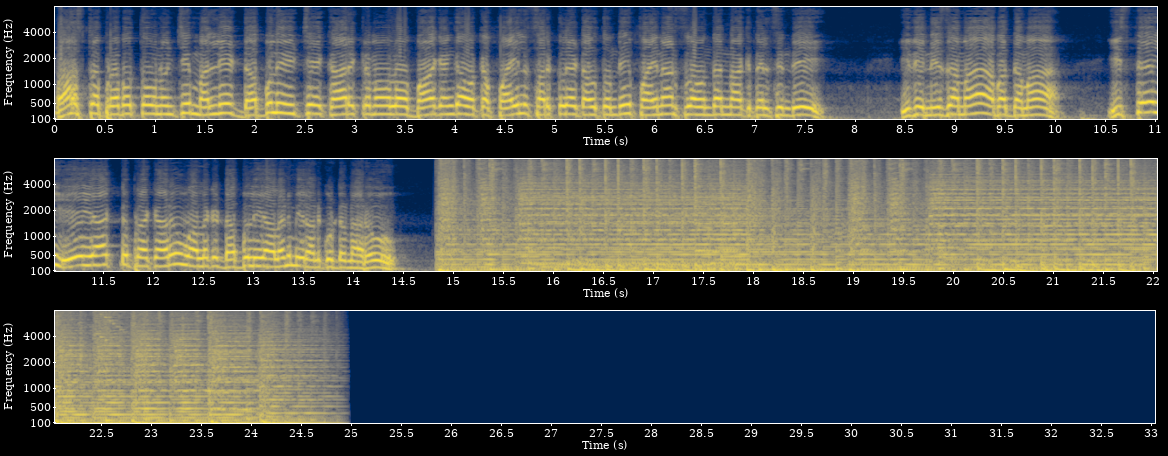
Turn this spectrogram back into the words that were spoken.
రాష్ట్ర ప్రభుత్వం నుంచి మళ్ళీ డబ్బులు ఇచ్చే కార్యక్రమంలో భాగంగా ఒక ఫైల్ సర్క్యులేట్ అవుతుంది ఫైనాన్స్లో ఉందని నాకు తెలిసింది. ఇది నిజమా అబద్ధమా? ఇస్తే ఏ యాక్ట్ ప్రకారం వాళ్ళకి డబ్బులు ఇవ్వాలని మీరు అనుకుంటున్నారు.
